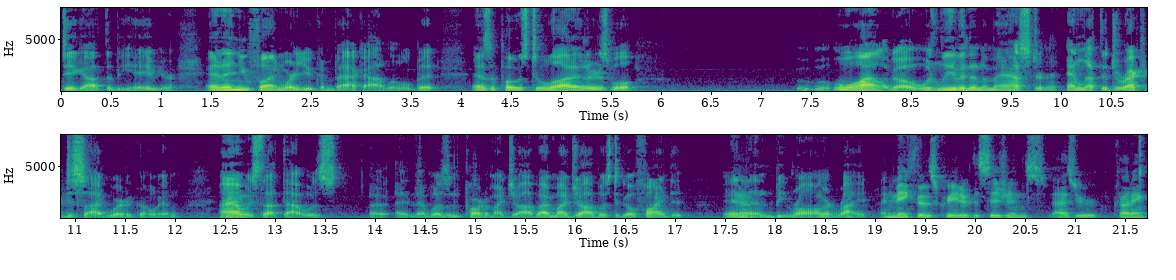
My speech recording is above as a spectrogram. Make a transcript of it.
dig out the behavior and then you find where you can back out a little bit as opposed to a lot of editors will a while ago would leave it in the master and let the director decide where to go in i always thought that was uh, that wasn't part of my job I, my job was to go find it and Yeah. then be wrong or right And make those creative decisions as you're cutting.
